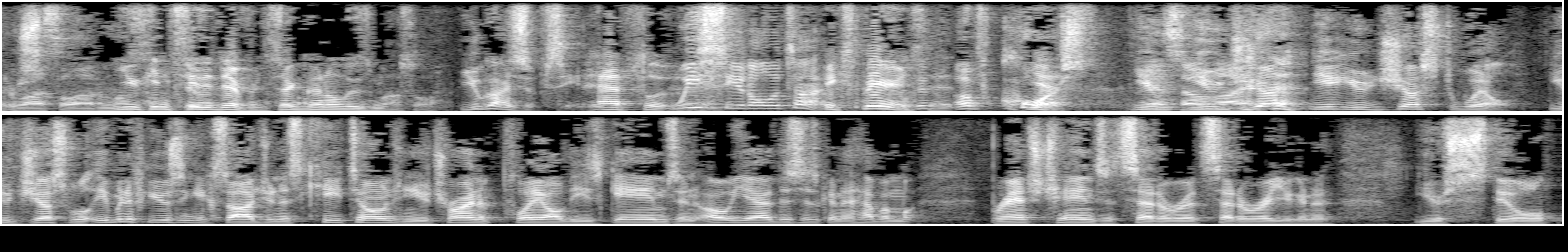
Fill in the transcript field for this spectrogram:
they lost a lot of muscle. You can see the difference. They're going to lose muscle. You guys have seen it. Absolutely. We see it all the time. Experience it. Of course. Yes. You, yeah, so you, just, you, you, just will. You just will. Even if you're using exogenous ketones and you're trying to play all these games and, oh, yeah, this is going to have a branch chains, et cetera, et cetera, you're, going to, you're still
